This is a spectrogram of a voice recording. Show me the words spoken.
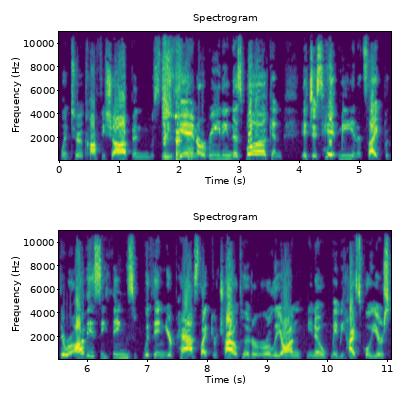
went to a coffee shop and was thinking or reading this book, and it just hit me, and it's like, but there were obviously things within your past, like your childhood or early on, you know, maybe high school years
